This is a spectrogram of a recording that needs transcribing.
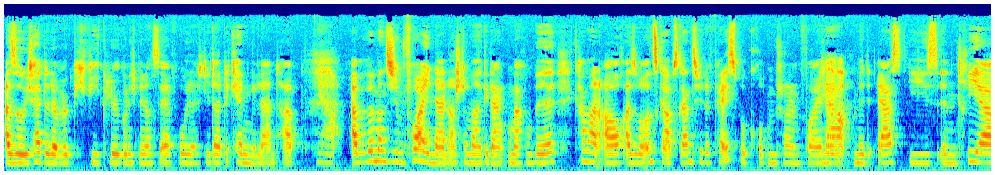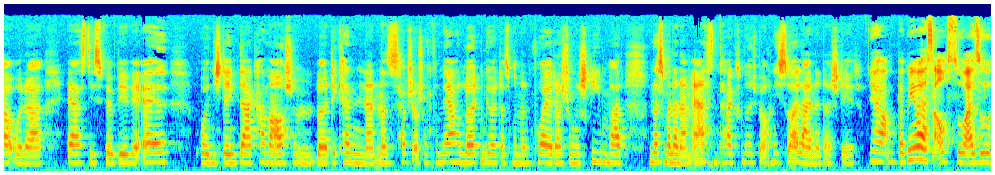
also ich hatte da wirklich viel Glück und ich bin auch sehr froh, dass ich die Leute kennengelernt habe. Ja. Aber wenn man sich im Vorhinein auch schon mal Gedanken machen will, kann man auch, also bei uns gab es ganz viele Facebook-Gruppen schon im Vorhinein ja. mit Erstis in Trier oder Erstis für BWL und ich denke, da kann man auch schon Leute kennenlernen. Also das habe ich auch schon von mehreren Leuten gehört, dass man dann vorher da schon geschrieben hat und dass man dann am ersten Tag zum Beispiel auch nicht so alleine da steht. Ja, bei mir war es auch so. Also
